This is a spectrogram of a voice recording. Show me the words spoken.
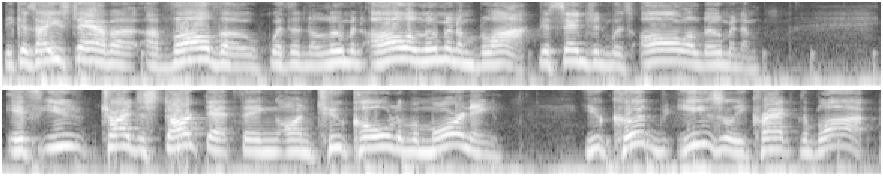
Because I used to have a, a Volvo with an aluminum, all aluminum block. This engine was all aluminum. If you tried to start that thing on too cold of a morning, you could easily crack the block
